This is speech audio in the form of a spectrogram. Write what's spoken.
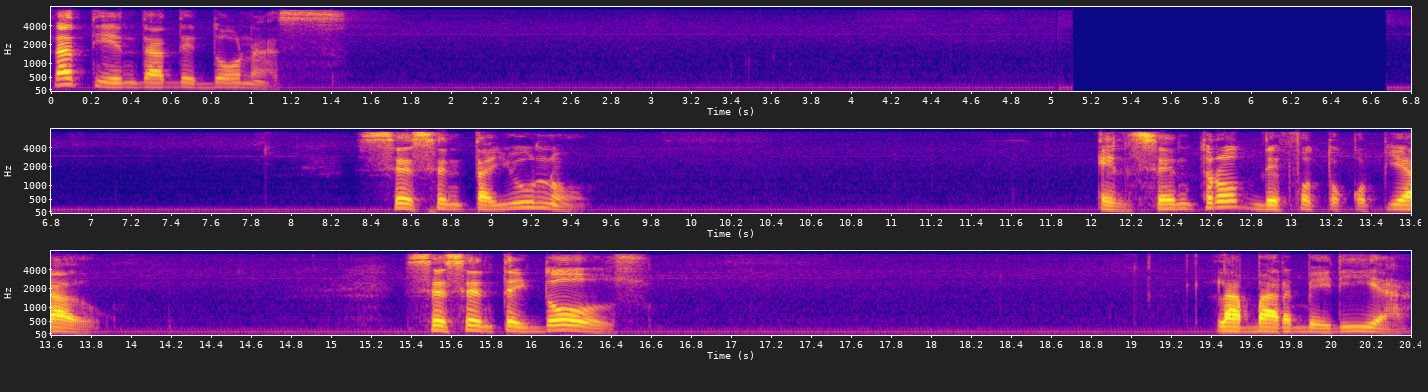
La tienda de donas. 61. El centro de fotocopiado. 62. La barbería.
